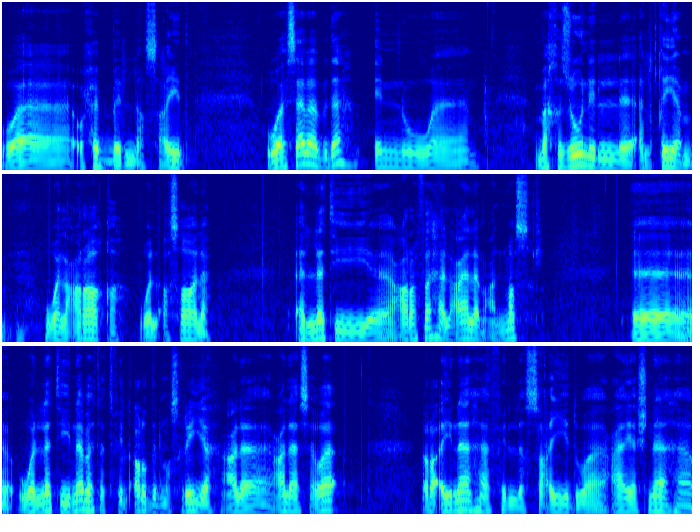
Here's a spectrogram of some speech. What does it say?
وأحب الصعيد. وسبب ده إنه آه، مخزون ال- القيم والعراقة والأصالة التي آه، عرفها العالم عن مصر آه، والتي نبتت في الأرض المصرية على على سواء. رأيناها في الصعيد وعايشناها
